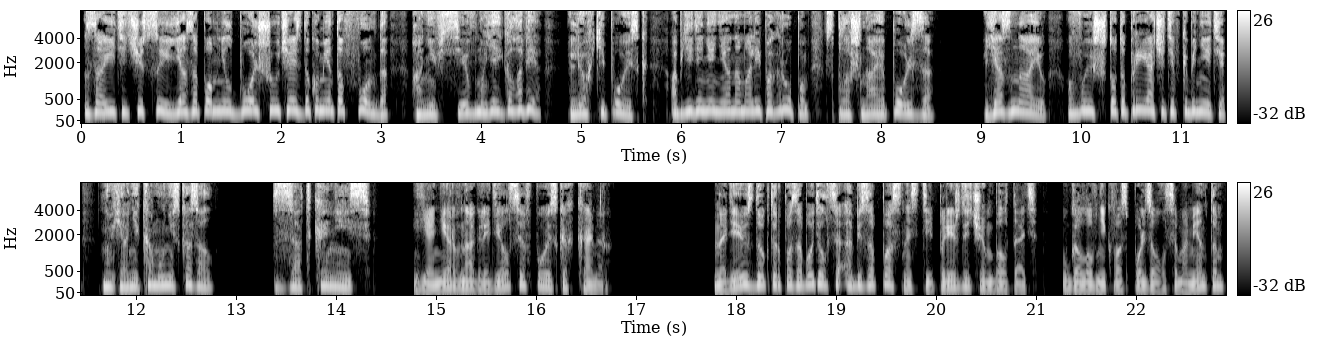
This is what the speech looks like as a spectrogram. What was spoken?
За эти часы я запомнил большую часть документов фонда. Они все в моей голове. Легкий поиск, объединение аномалий по группам, сплошная польза. Я знаю, вы что-то прячете в кабинете, но я никому не сказал». «Заткнись!» Я нервно огляделся в поисках камер. Надеюсь, доктор позаботился о безопасности, прежде чем болтать. Уголовник воспользовался моментом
